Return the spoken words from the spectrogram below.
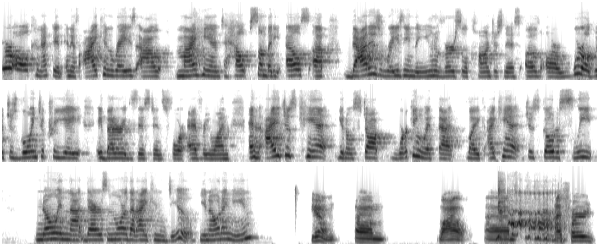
we're all connected. And if I can raise out my hand to help somebody else up, that is raising the universal consciousness of our world, which is going to create a better existence for everyone. And I just can't, you know, stop working with that. Like, I can't just go to sleep knowing that there's more that I can do. You know what I mean? Yeah. Um, Wow. Um, I've heard.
